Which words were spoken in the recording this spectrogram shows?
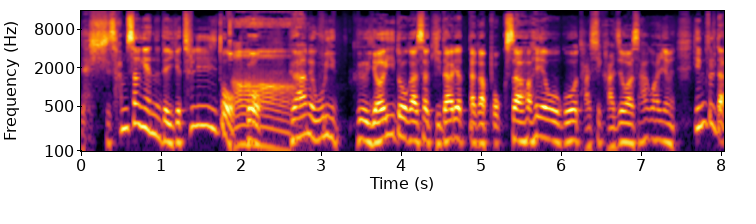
야씨 삼성이 했는데 이게 틀릴 리도 없고 아. 그다음에 우리 그 여의도 가서 기다렸다가 복사해 오고 다시 가져와서 하고 하려면 힘들다.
